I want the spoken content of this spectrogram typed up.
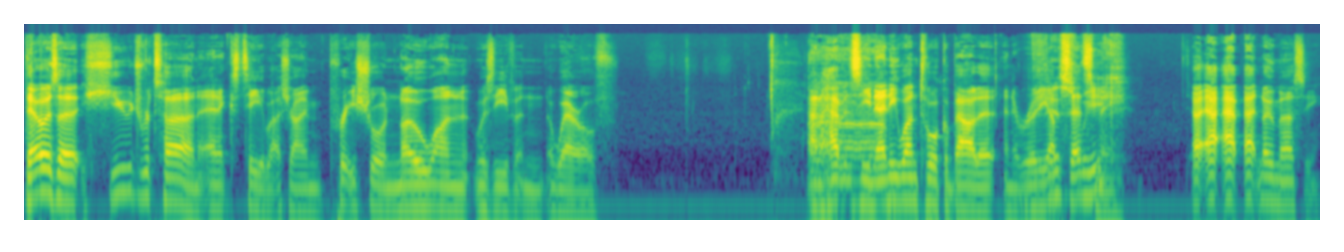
there was a huge return at NXT, which I'm pretty sure no one was even aware of. And I haven't seen Um, anyone talk about it, and it really upsets me. At, at, at No Mercy,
